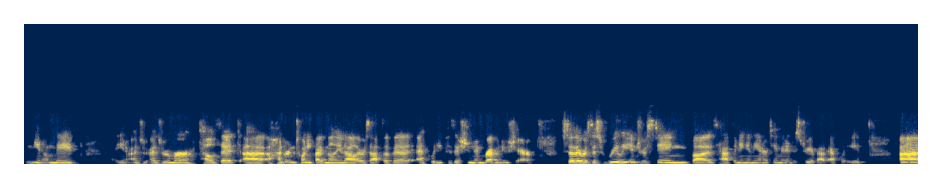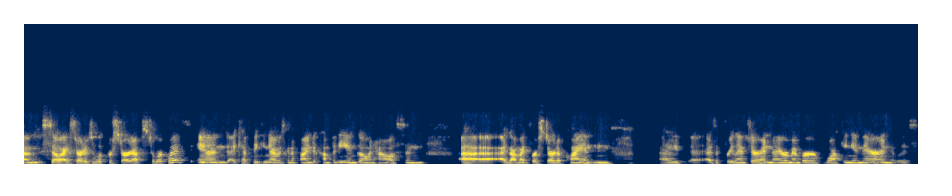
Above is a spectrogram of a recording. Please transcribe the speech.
you know, made you know, as, as rumor tells it, uh, $125 million off of an equity position and revenue share. So there was this really interesting buzz happening in the entertainment industry about equity. Um, so I started to look for startups to work with, and I kept thinking I was going to find a company and go in house. And uh, I got my first startup client, and I uh, as a freelancer. And I remember walking in there, and it was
